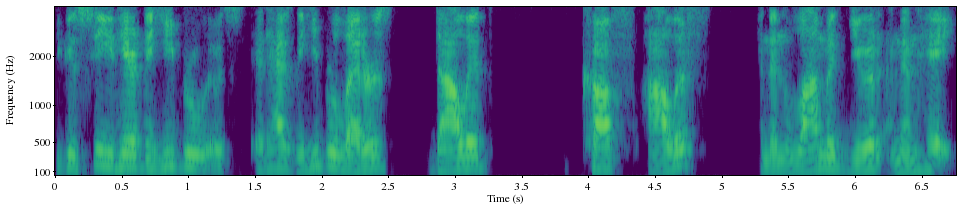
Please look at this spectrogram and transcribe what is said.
You can see here the Hebrew, it, was, it has the Hebrew letters, Dalid, Kaf, Aleph, and then Lamed, Yud, and then Hey,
